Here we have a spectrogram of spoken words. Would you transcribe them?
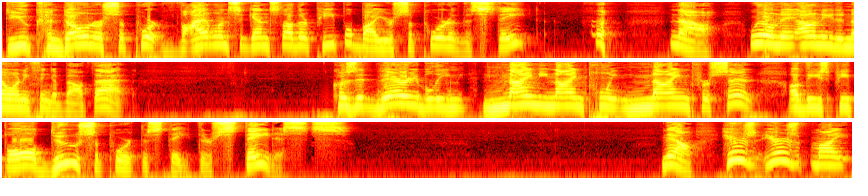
Do you condone or support violence against other people by your support of the state? no, we don't need, I don't need to know anything about that. Because invariably, 99.9% of these people all do support the state. They're statists. Now, here's, here's my,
